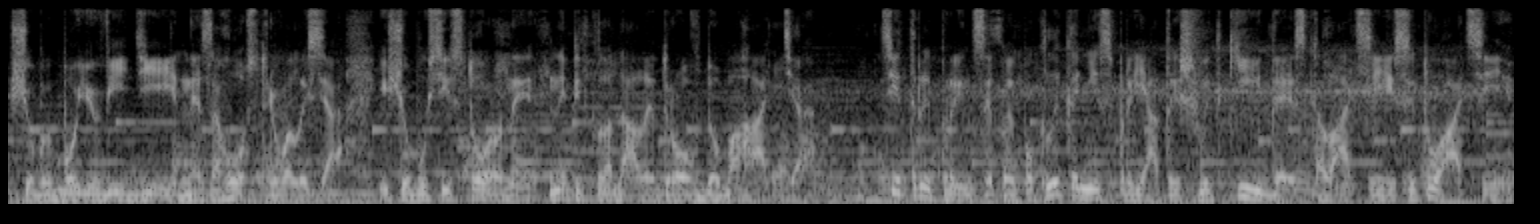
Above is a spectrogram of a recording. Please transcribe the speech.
щоб бойові дії не загострювалися і щоб усі сторони не підкладали дров до багаття. Ці три принципи покликані сприяти швидкій деескалації ситуації.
